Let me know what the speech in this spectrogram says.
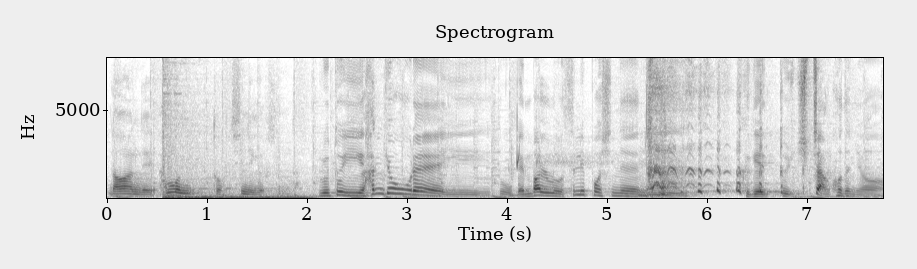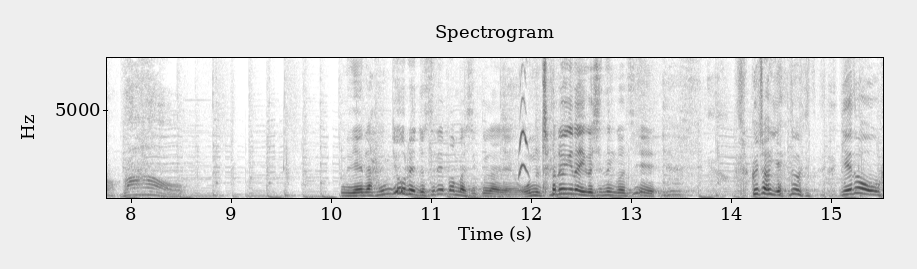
나갔는데 한 번도 진 적이 없습니다. 그리고 또 이 한겨울에 이 또 맨발로 슬리퍼 신는 이 그게 또 쉽지 않거든요. 와우. 근데 얘는 한겨울에도 쓰레빠만 신고 다녀요 오늘 촬영이나 이거 신는 거지? 그죠? 얘도 얘도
